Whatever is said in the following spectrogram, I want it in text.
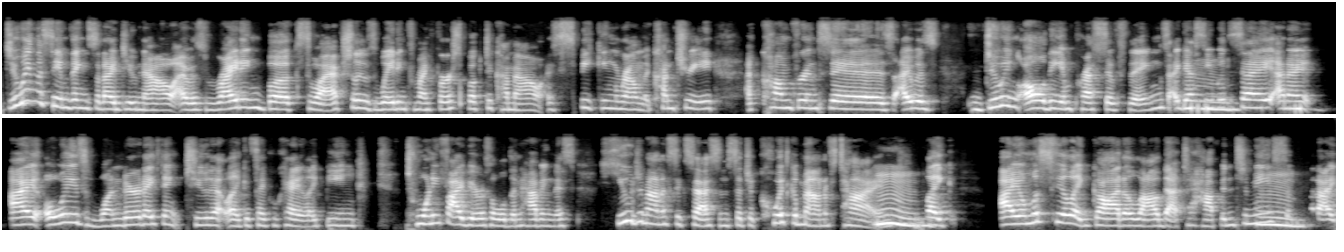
doing the same things that I do now. I was writing books. Well, I actually was waiting for my first book to come out. I was speaking around the country at conferences. I was doing all the impressive things, I guess mm. you would mm-hmm. say. And I. I always wondered, I think too, that like it's like, okay, like being 25 years old and having this huge amount of success in such a quick amount of time, mm. like I almost feel like God allowed that to happen to me mm. so that I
